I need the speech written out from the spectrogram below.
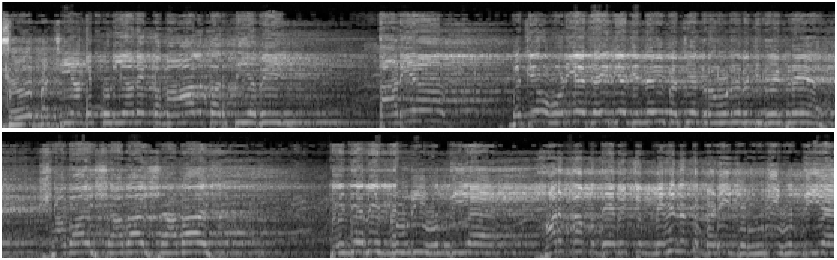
ਸੋ ਬੱਚੀਆਂ ਤੇ ਕੁੜੀਆਂ ਨੇ ਕਮਾਲ ਕਰਤੀ ਹੈ ਵੀ ਤਾੜੀਆਂ ਬੱਚਿਆਂ ਹੋਣੀਆਂ ਚਾਹੀਦੀਆਂ, ਜਿੰਨੇ ਵੀ ਬੱਚੇ ਗਰਾਊਂਡ ਦੇ ਵਿੱਚ ਦੇਖ ਰਹੇ ਆ। ਸ਼ਾਬਾਸ਼ ਸ਼ਾਬਾਸ਼ ਸ਼ਾਬਾਸ਼। ਕਹਿੰਦੇ ਵੀ ਜ਼ਰੂਰੀ ਹੁੰਦੀ ਹੈ, ਹਰ ਕੰਮ ਦੇ ਵਿੱਚ ਮਿਹਨਤ ਬੜੀ ਜ਼ਰੂਰੀ ਹੁੰਦੀ ਹੈ।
